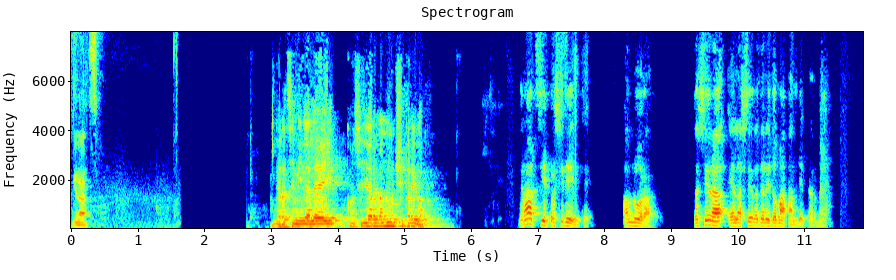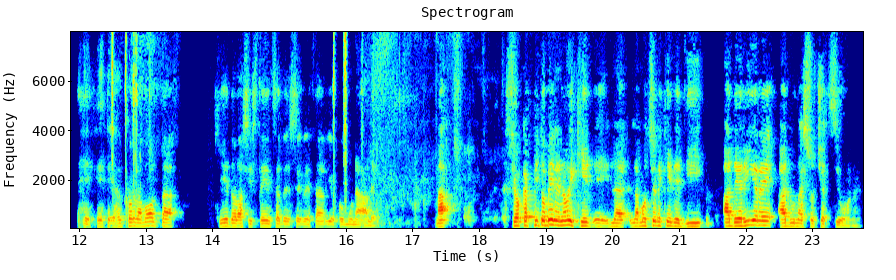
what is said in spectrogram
Grazie. Grazie mille a lei. Consigliere Mannucci, prego. Grazie Presidente. Allora, stasera è la sera delle domande per me. E ancora una volta chiedo l'assistenza del segretario comunale. Ma se ho capito bene, noi chiede, la, la mozione chiede di aderire ad un'associazione.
